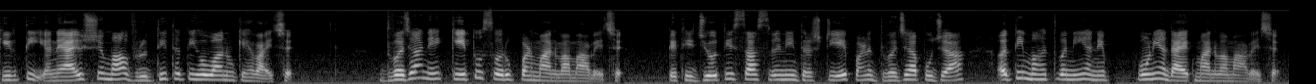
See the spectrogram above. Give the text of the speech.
કીર્તિ અને આયુષ્યમાં વૃદ્ધિ થતી હોવાનું કહેવાય છે. ધ્વજાને કેતુ સ્વરૂપ પણ માનવામાં આવે છે. તેથી જ્યોતિષશાસ્ત્રની દ્રષ્ટિએ પણ ધ્વજા પૂજા અતિ મહત્વની અને પુણ્યદાયક માનવામાં આવે છે.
